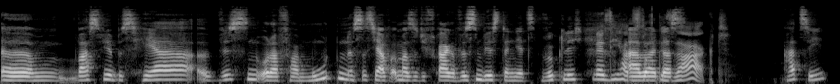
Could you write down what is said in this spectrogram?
Ähm, was wir bisher wissen oder vermuten, es ist ja auch immer so die Frage, wissen wir es denn jetzt wirklich? Na, sie hat es doch gesagt. Hat sie?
